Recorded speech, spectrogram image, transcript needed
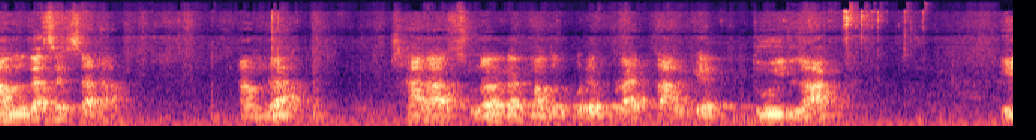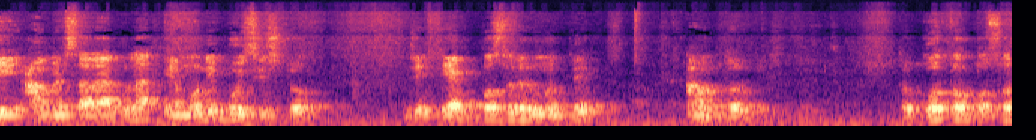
আম গাছের চারা আমরা সারা সোনারঘাট মাধবপুরে প্রায় টার্গেট দুই লাখ এই আমের চারাগুলা এমনই বৈশিষ্ট্য যে এক বছরের মধ্যে আম ধরবে। তো গত বছর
